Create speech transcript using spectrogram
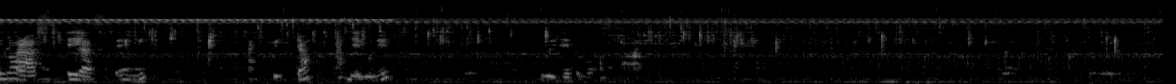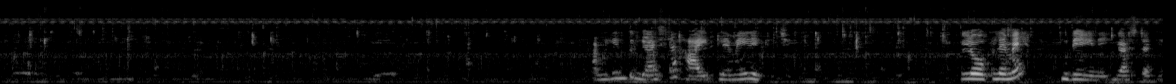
এবার আস্তে আস্তে আমি এক পিঠটা বেগুনের উল্টে দেবো। আমি কিন্তু গ্যাসটা হাই ফ্লেমেই রেখেছি। লো ফ্লেমে দিইনি গ্যাসটাকে।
